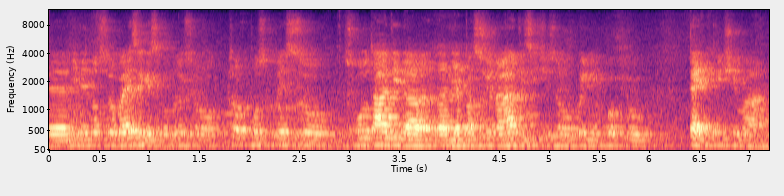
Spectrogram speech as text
eh, nel nostro paese che secondo noi sono troppo spesso svuotati da- dagli appassionati, sì ci sono quelli un po' più tecnici, ma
